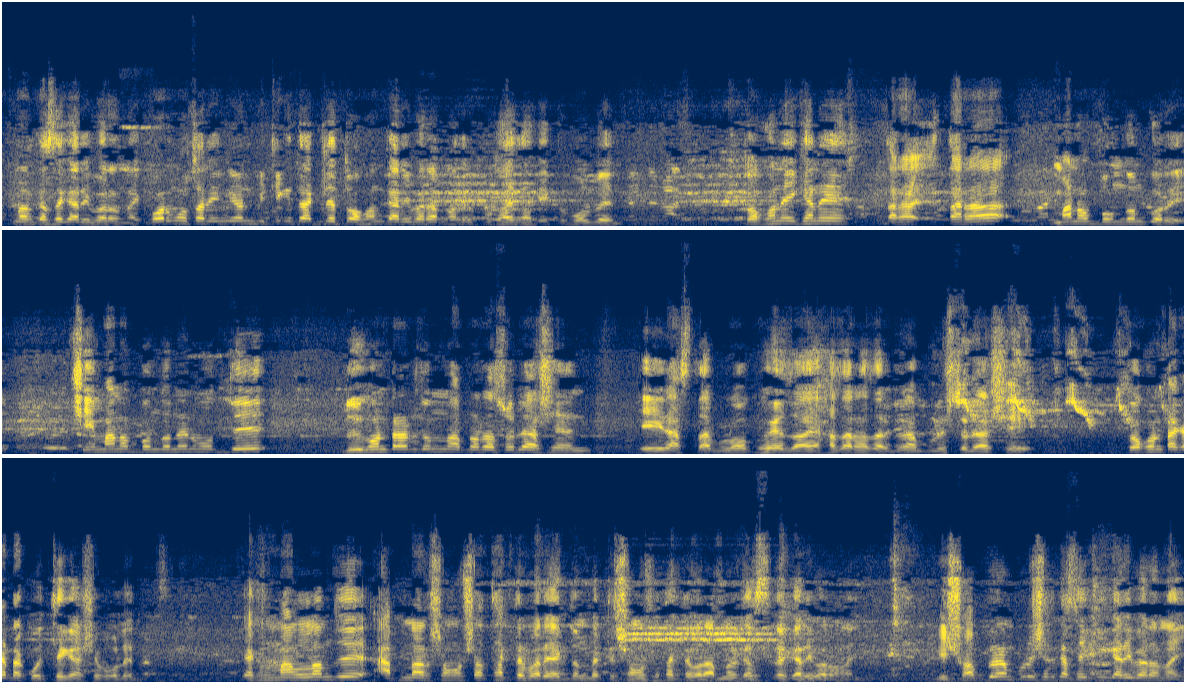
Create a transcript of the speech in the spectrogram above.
আপনার কাছে গাড়ি ভাড়া নাই। কর্মচারী ইউনিয়ন মিটিং থাকলে তখন গাড়ি ভাড়া আপনাদের কোথায় থাকে একটু বলবেন? তখন এইখানে তারা তারা মানববন্ধন করে। সেই মানববন্ধনের মধ্যে দুই ঘণ্টার জন্য আপনারা চলে আসেন, এই রাস্তা ব্লক হয়ে যায়, হাজার হাজার গ্রাম পুলিশ চলে আসে। তখন টাকাটা কই থেকে আসে বলেন? এখন মানলাম যে আপনার সমস্যা থাকতে পারে, একজন ব্যক্তির সমস্যা থাকতে পারে, আপনার কাছ থেকে গাড়ি ভাড়া নাই। এই সব গ্রাম পুলিশের কাছে কি গাড়ি ভাড়া নাই?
